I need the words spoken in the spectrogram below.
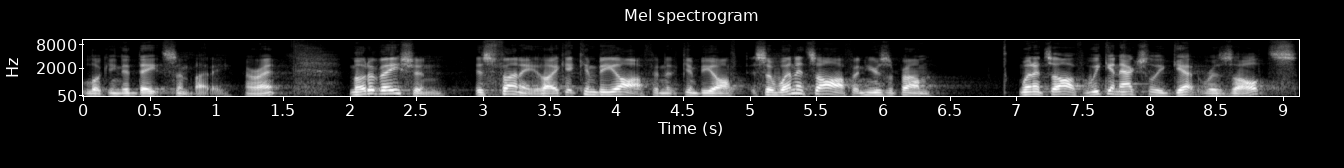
looking to date somebody, all right? Motivation is funny. Like, it can be off, and it can be off. So when it's off, and here's the problem when it's off, we can actually get results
